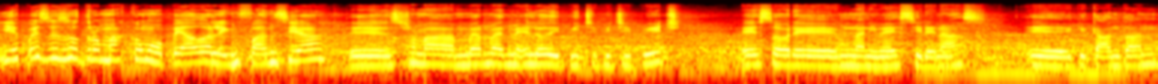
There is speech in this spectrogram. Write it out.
Y después es otro más como pegado a la infancia. eh, se llama Mermaid Melody Pichi Pichi Pitch. Es sobre un anime de sirenas eh, que cantan.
